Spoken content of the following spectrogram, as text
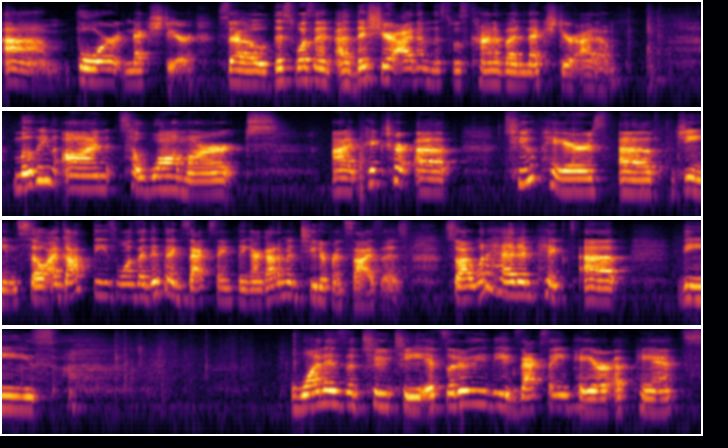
um, for next year. So this wasn't a this year item. This was kind of a next year item. Moving on to Walmart, I picked her up two pairs of jeans. So I got these ones. I did the exact same thing. I got them in two different sizes. So I went ahead and picked up these one is a 2T. It's literally the exact same pair of pants.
